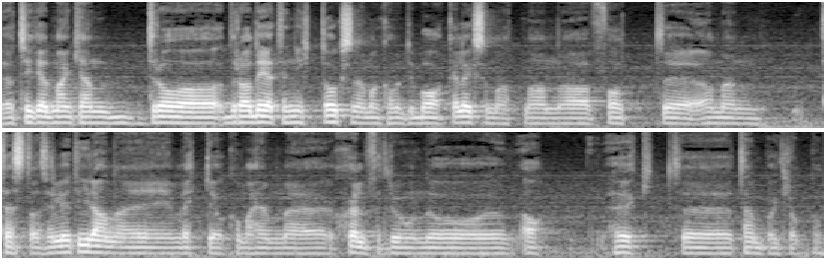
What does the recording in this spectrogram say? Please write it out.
jag tycker att man kan dra, dra det till nytta också när man kommer tillbaka. Liksom, att man har fått ja, men, testa sig lite grann i en vecka och komma hem med självförtroende och ja, högt eh, tempo i kroppen.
